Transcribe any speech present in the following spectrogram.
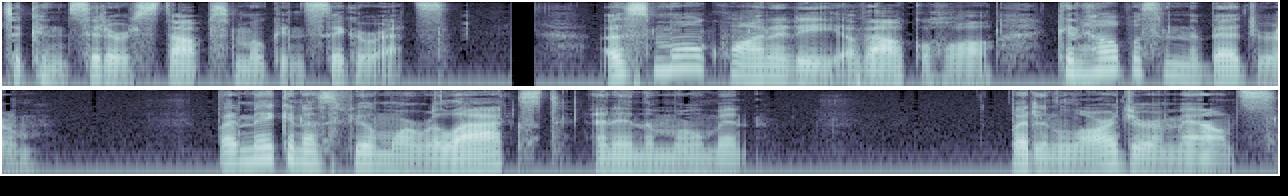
to consider stop smoking cigarettes. A small quantity of alcohol can help us in the bedroom by making us feel more relaxed and in the moment. But in larger amounts,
